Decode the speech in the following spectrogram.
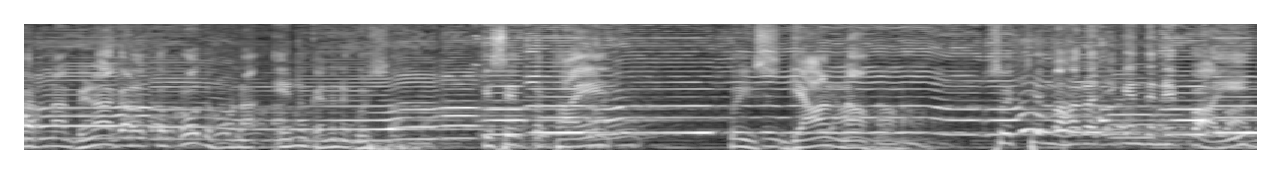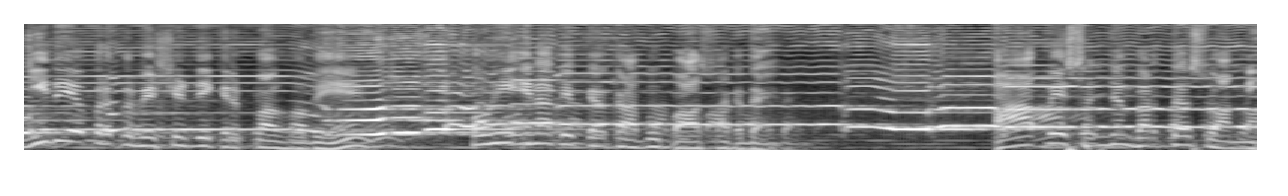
ਕਰਨਾ, ਬਿਨਾਂ ਗੱਲ ਤੋਂ ਕ੍ਰੋਧ ਹੋਣਾ, ਇਹਨੂੰ ਕਹਿੰਦੇ ਨੇ ਗੁੱਸਾ। ਕਿਸੇ ਕਥਾਏ ਕੋਈ ਗਿਆਨ ਨਾ ਹੋਣਾ। ਸੋ ਮਹਾਰਾਜ ਜੀ ਕਹਿੰਦੇ ਨੇ, ਭਾਈ, ਜਿਹਦੇ ਉੱਪਰ ਪਰਮੇਸ਼ਰ ਦੀ ਕਿਰਪਾ ਹੋਵੇ, ਉਹੀ ਇਹਨਾਂ ਤੇ ਕਾਬੂ ਪਾ ਸਕਦਾ ਹੈ। ਆਪੇ ਸੰਜਮ ਵਰਤੈ ਸੁਆਮੀ,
